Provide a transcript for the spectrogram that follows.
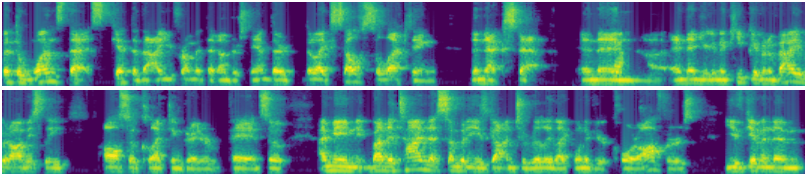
but the ones that get the value from it that understand they're they're like self-selecting the next step. And then yeah. uh, and then you're going to keep giving them value but obviously also collecting greater pay. And so I mean, by the time that somebody has gotten to really like one of your core offers, you've given them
